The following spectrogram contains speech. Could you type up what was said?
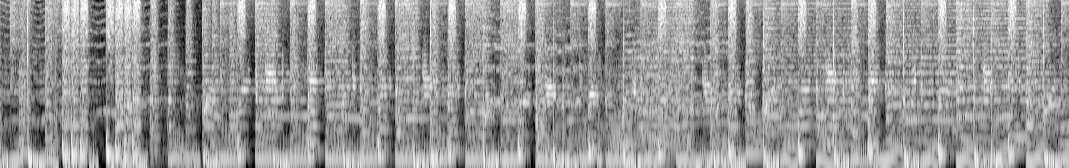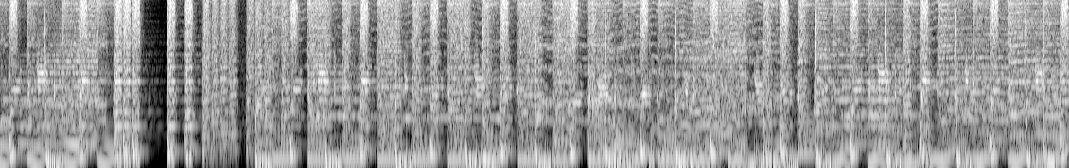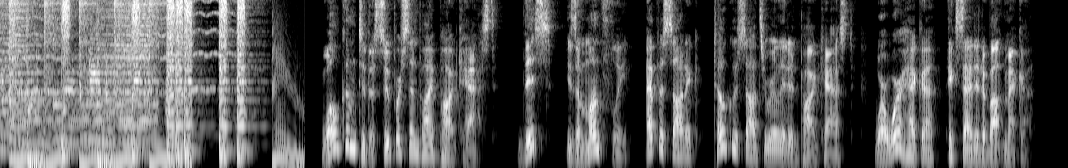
Welcome to the Super Senpai Podcast. This is a monthly, episodic, tokusatsu related podcast where we're hecka excited about mecha.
